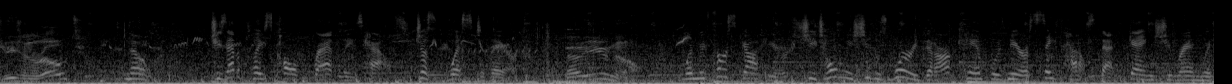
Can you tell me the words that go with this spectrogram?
She's in Rhodes? No, she's at a place called Bradley's house, just west of there. How do you know? When we first got here, she told me she was worried that our camp was near a safe house that gang she ran with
